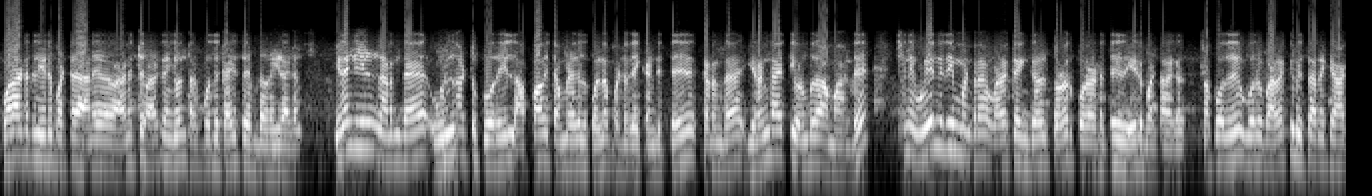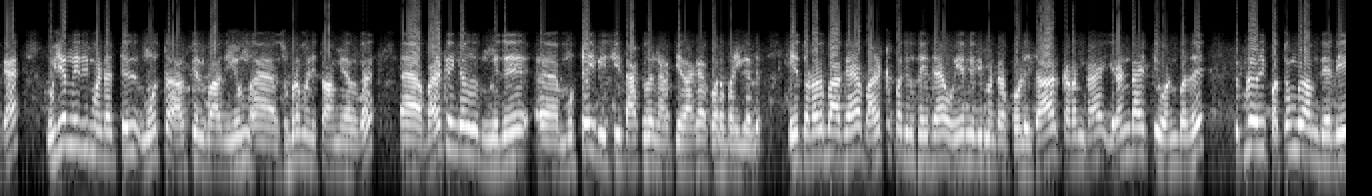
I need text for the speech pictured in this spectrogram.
போராட்டத்தில் ஈடுபட்ட அனை- அனைத்து வழக்கறிஞர்களும் தற்போது கைது செய்யப்பட்டு வருகிறார்கள். இலங்கையில் நடந்த உள்நாட்டு போரில் அப்பாவி தமிழர்கள் கொல்லப்பட்டதை கண்டித்து கடந்த இரண்டாயிரத்தி ஒன்பதாம் ஆண்டு சென்னை உயர்நீதிமன்ற வழக்கறிஞர்கள் தொடர் போராட்டத்தில் ஈடுபட்டார்கள். அப்போது ஒரு வழக்கு விசாரணைக்காக உயர்நீதிமன்றத்தில் மூத்த அரசியல்வாதியும் சுப்பிரமணிய சாமி அவர்கள் வழக்கறிஞர்கள் மீது முட்டை வீசி தாக்குதல் நடத்தியதாக கூறப்படுகிறது. இது தொடர்பாக வழக்கு பதிவு செய்த உயர்நீதிமன்ற போலீசார் கடந்த இரண்டாயிரத்தி ஒன்பது பிப்ரவரி பத்தொன்பதாம் தேதி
